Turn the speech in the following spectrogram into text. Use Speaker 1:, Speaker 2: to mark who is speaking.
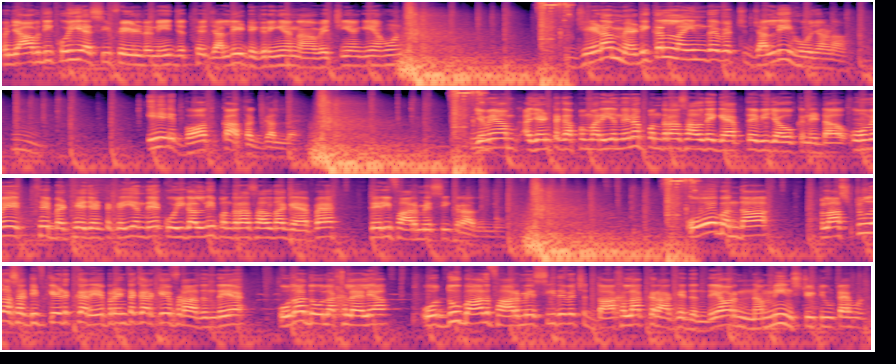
Speaker 1: ਪੰਜਾਬ ਦੀ ਕੋਈ ਐਸੀ ਫੀਲਡ ਨਹੀਂ ਜਿੱਥੇ ਜਾਲੀ ਡਿਗਰੀਆਂ ਨਾ ਵੇਚੀਆਂ ਗਈਆਂ ਹੋਣ। ਜਿਹੜਾ ਮੈਡੀਕਲ ਲਾਈਨ ਦੇ ਵਿੱਚ ਜਾਲੀ ਹੋ ਜਾਣਾ, ਇਹ ਬਹੁਤ ਘਾਤਕ ਗੱਲ ਹੈ। ਜਿਵੇਂ ਆਮ ਏਜੰਟ ਗੱਪ ਮਾਰੀ ਜਾਂਦੇ ਨਾ 15 ਸਾਲ ਦੇ ਗੈਪ ਤੇ ਵੀ ਜਾਓ ਕੈਨੇਡਾ, ਉਵੇਂ ਇੱਥੇ ਬੈਠੇ ਏਜੰਟ ਕਹੀ ਜਾਂਦੇ ਕੋਈ ਗੱਲ ਨਹੀਂ 15 ਸਾਲ ਦਾ ਗੈਪ ਹੈ, ਤੇਰੀ ਫਾਰਮੇਸੀ ਕਰਾ ਦਿੰਦੇ ਉਹ ਬੰਦਾ ਪਲੱਸ 2 ਦਾ ਸਰਟੀਫਿਕੇਟ ਘਰੇ ਪ੍ਰਿੰਟ ਕਰਕੇ ਫੜਾ ਦਿੰਦੇ ਆ ਉਹਦਾ 2 ਲੱਖ ਲੈ ਲਿਆ। ਉਦੋਂ ਬਾਅਦ ਫਾਰਮੇਸੀ ਦੇ ਵਿੱਚ ਦਾਖਲਾ ਕਰਾ ਕੇ ਦਿੰਦੇ ਆ ਔਰ ਨਾਮੀ ਇੰਸਟੀਚਿਊਟ ਹੈ ਹੁਣ।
